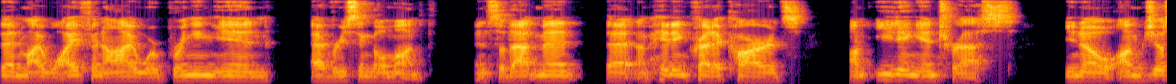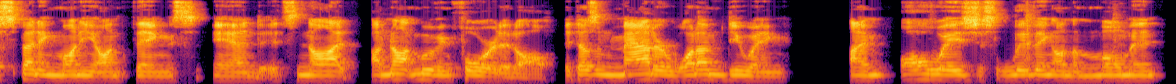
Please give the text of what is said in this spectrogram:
than my wife and I were bringing in every single month. And so that meant that I'm hitting credit cards, I'm eating interest, you know, I'm just spending money on things and it's not, I'm not moving forward at all. It doesn't matter what I'm doing. I'm always just living on the moment.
